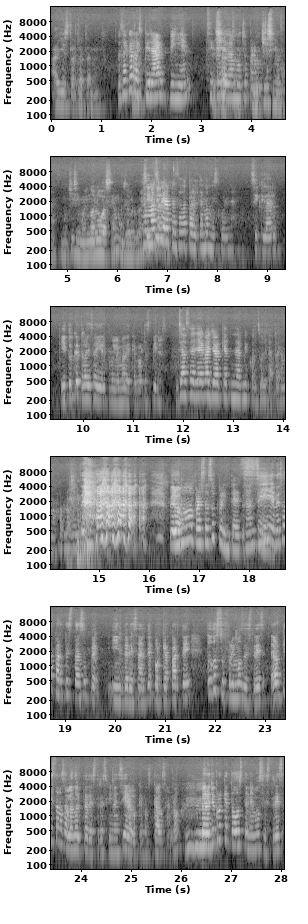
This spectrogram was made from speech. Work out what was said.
ahí está el tratamiento. O sea que respirar bien sí te ayuda mucho para muchísimo, muchas cosas. Muchísimo, y no lo hacemos de verdad. Sí, Jamás claro. hubiera pensado para el tema muscular. Sí, claro. ¿Y tú qué traes ahí el problema de que no respiras? Ya sé, ya iba yo aquí a tener mi consulta, pero mejor lo Pero No, pero está súper interesante. sí, en esa parte está súper interesante porque aparte todos sufrimos de estrés. Aquí estamos hablando ahorita de estrés financiero, lo que nos causa, ¿no? Pero yo creo que todos tenemos estrés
